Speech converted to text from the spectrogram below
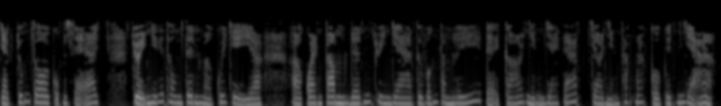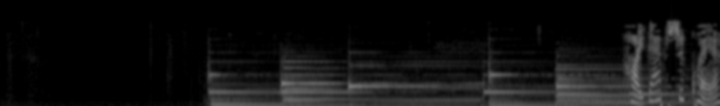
và chúng tôi cũng sẽ chuyển những cái thông tin mà quý vị à, quan tâm đến chuyên gia tư vấn tâm lý để có những giải đáp đáp cho những thắc mắc của quý khán giả. Hỏi đáp sức khỏe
